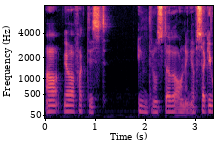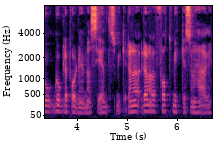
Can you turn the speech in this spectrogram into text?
Ja, jag har faktiskt inte någon större aning. Jag försöker googla på det nu men jag ser inte så mycket. Den har, den har fått mycket sådana här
